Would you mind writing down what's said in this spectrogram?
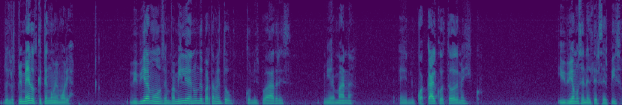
De los primeros que tengo memoria. Vivíamos en familia en un departamento con mis padres, mi hermana, en Coacalco, Estado de México. Y vivíamos en el tercer piso.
